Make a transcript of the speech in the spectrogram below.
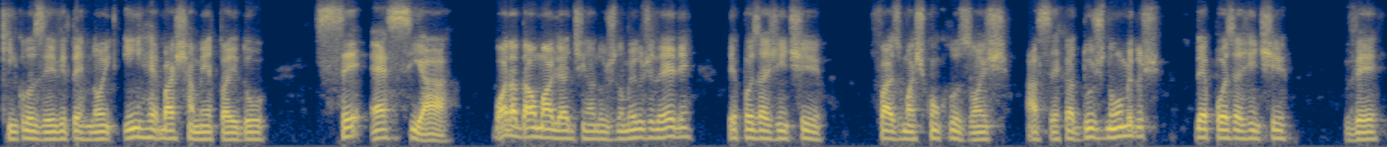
que inclusive terminou em rebaixamento aí do CSA. Bora dar uma olhadinha nos números dele, depois a gente faz umas conclusões acerca dos números, depois a gente vê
